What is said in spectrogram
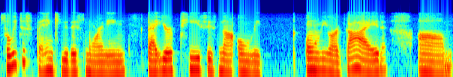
So we just thank you this morning that your peace is not only only our guide, um,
